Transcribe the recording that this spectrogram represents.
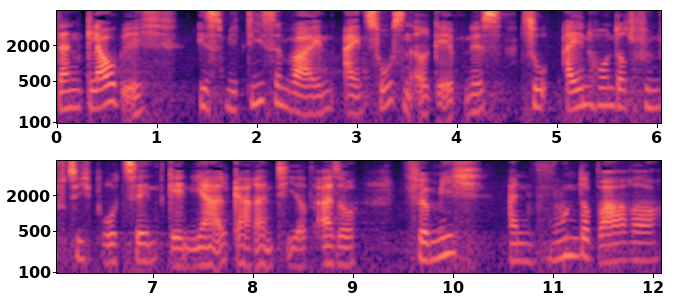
dann glaube ich, ist mit diesem Wein ein Soßenergebnis zu 150 Prozent genial garantiert. Also für mich ein wunderbarer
